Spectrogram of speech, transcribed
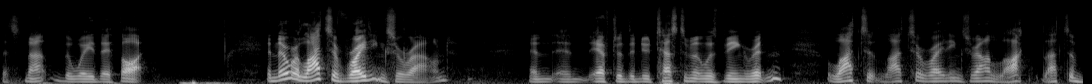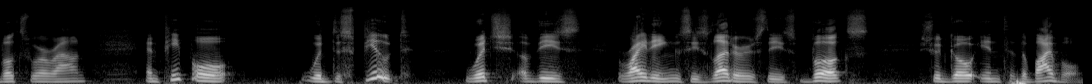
That's not the way they thought. And there were lots of writings around, and, and after the New Testament was being written, lots of, lots of writings around, lot, lots of books were around, and people would dispute which of these writings, these letters, these books, should go into the Bible.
